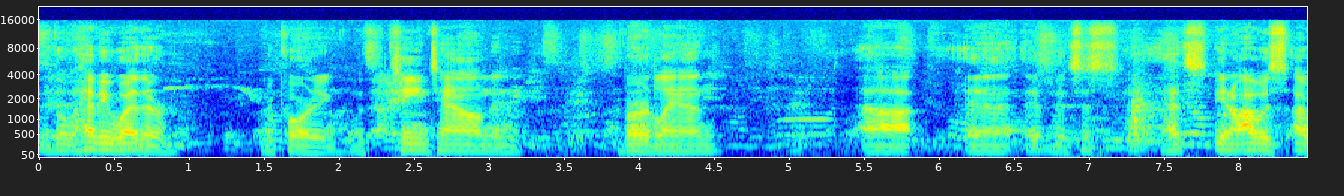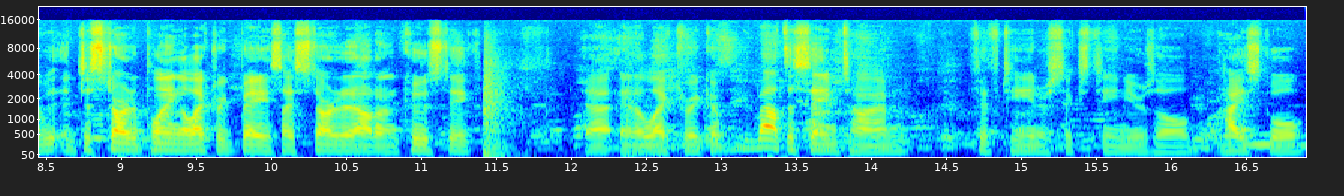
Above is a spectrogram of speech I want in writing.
the Heavy Weather recording with Teen Town and Birdland. Uh, it was just, it had, you know, I was, I w- just started playing electric bass. I started out on acoustic uh, and electric about the same time, 15 or 16 years old, high school.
